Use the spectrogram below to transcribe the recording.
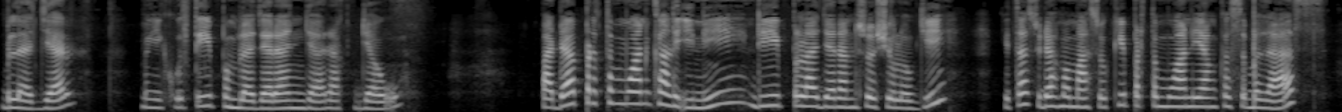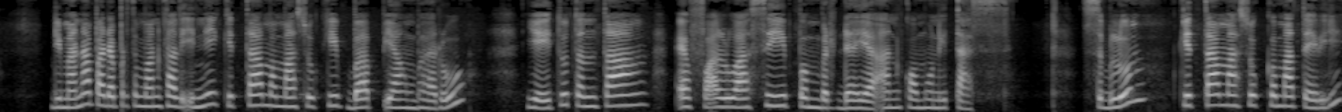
belajar, mengikuti pembelajaran jarak jauh. Pada pertemuan kali ini di pelajaran sosiologi, kita sudah memasuki pertemuan yang ke-11, di mana pada pertemuan kali ini kita memasuki bab yang baru, yaitu tentang evaluasi pemberdayaan komunitas. Sebelum kita masuk ke materi,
